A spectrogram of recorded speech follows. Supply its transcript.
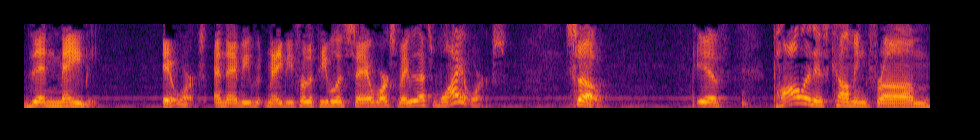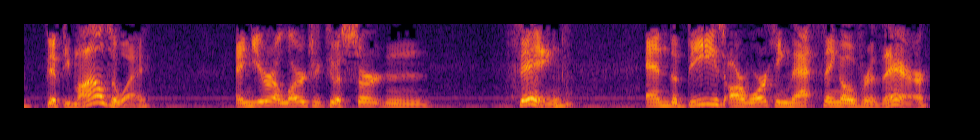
then maybe it works. And maybe maybe for the people that say it works, maybe that's why it works. So if pollen is coming from 50 miles away and you're allergic to a certain thing and the bees are working that thing over there,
